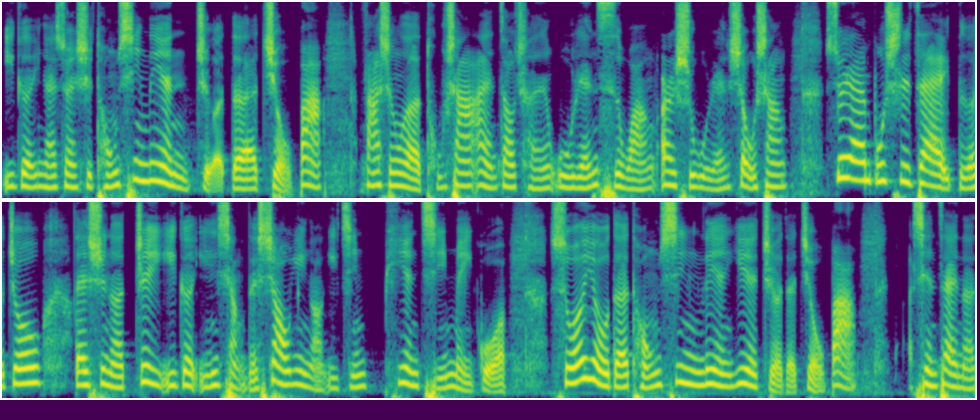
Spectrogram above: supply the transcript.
一个应该算是同性恋者的酒吧发生了屠杀案，造成五人死亡，二十五人受伤。虽然不是在德州，但是呢，这一个影响的效应啊，已经遍及美国所有的同性恋业者的酒吧。现在呢，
